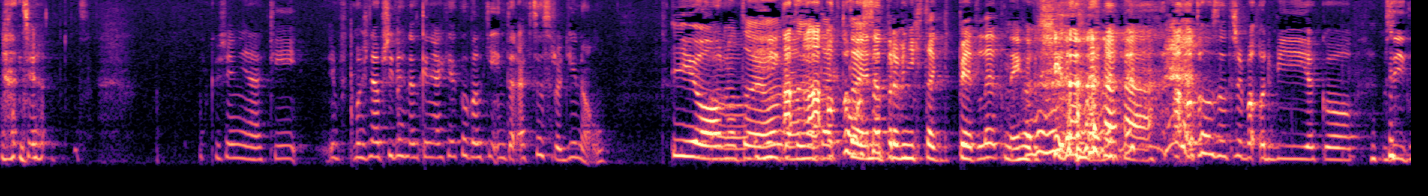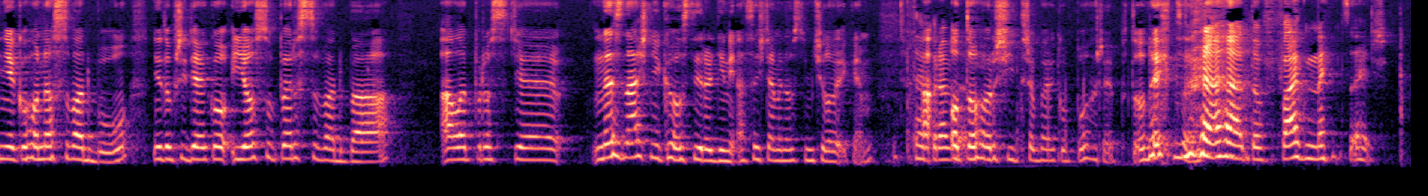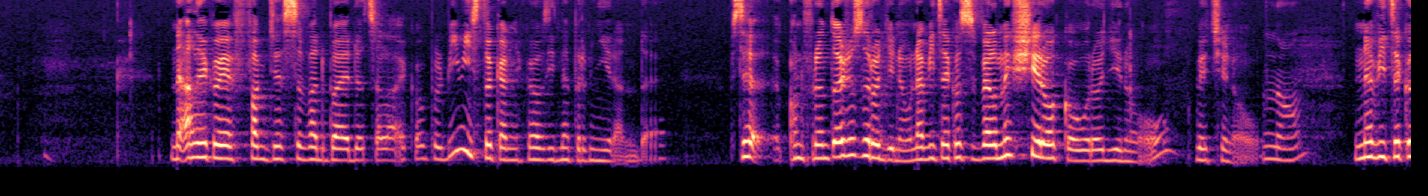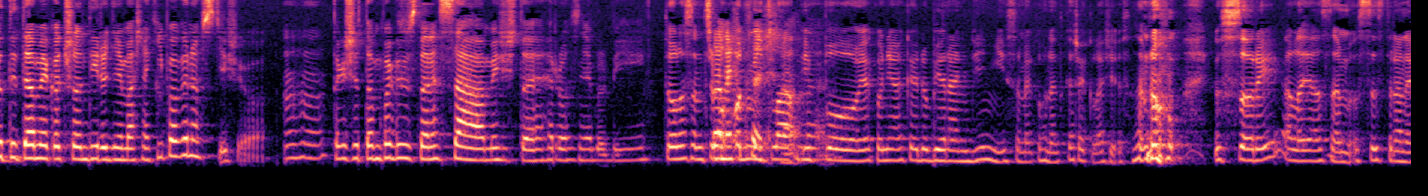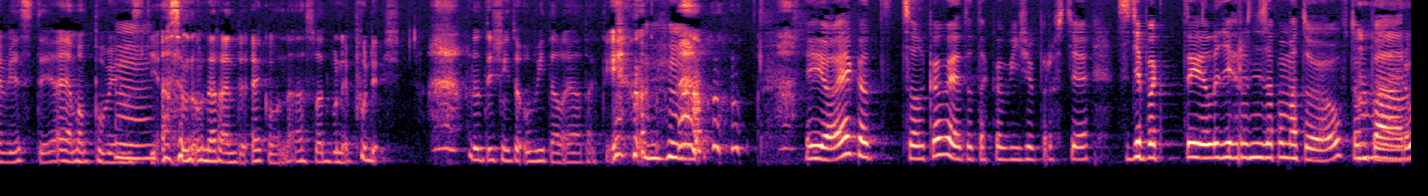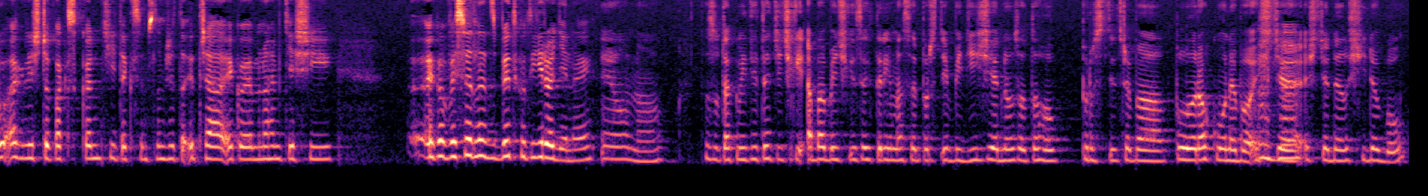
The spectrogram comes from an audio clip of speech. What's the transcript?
Jakože nějaký... Možná přijde hnedka nějaký jako velký interakce s rodinou. Jo, no to jo. A- to jo. a- tak to je se- na prvních tak pět let nejhorší. A od toho se třeba odvíjí jako vzít někoho na svatbu. Mně to přijde jako, jo, super svatba, ale prostě neznáš nikoho z té rodiny a seš tam jenom s tím člověkem. To je a pravda. o to horší třeba jako pohřeb. To nechce. to fakt nechceš. No ale jako je fakt, že svatba je docela jako blbý místo, kam někoho vzít na první rande. Prostě konfrontuješ ho s rodinou, navíc jako s velmi širokou rodinou, většinou. No. Navíc jako ty tam jako člen té rodiny máš nějaký povinnosti, že jo? Mhm. Takže tam pak zůstane sám, ježiš, to je hrozně blbý. Tohle jsem třeba nechceš, odmítla no. i Ne. po jako nějaké době randění. Jsem jako hnedka řekla, že se mnou, jako sorry, ale já jsem sestra nevěsty a já mám povinnosti a se mnou na, rande, jako na svatbu nepůjdeš. Dotyčný to uvítal, já taky. Jo, jako celkově je to takový, že prostě si tě pak ty lidi hrozně zapamatujou v tom Aha. páru a když to pak skončí, tak si myslím, že to i třeba jako je mnohem těžší jako vysvětlit zbytku té rodiny. Jo, no. To jsou takový ty tetičky a babičky, se kterými se prostě vidíš jednou za toho prostě třeba půl roku nebo ještě, mm-hmm. ještě delší dobu.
